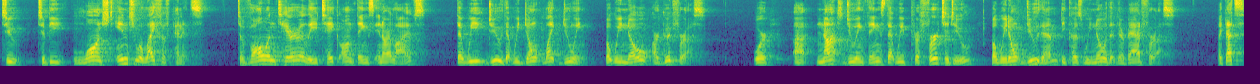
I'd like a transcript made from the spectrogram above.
to, to be launched into a life of penance, to voluntarily take on things in our lives that we do that we don't like doing but we know are good for us. Or uh, not doing things that we prefer to do, but we don't do them because we know that they're bad for us. Like that's,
